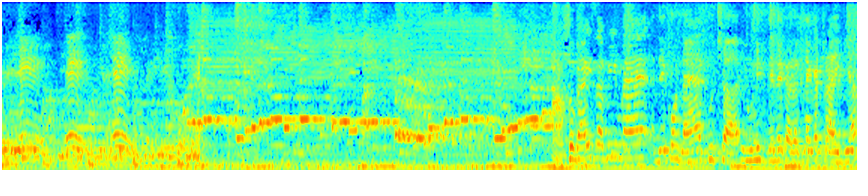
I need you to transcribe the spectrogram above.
Hey, hey, hey. So guys अभी मैं देखो नया कुछ यूनिक देने का रखने का ट्राई किया।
